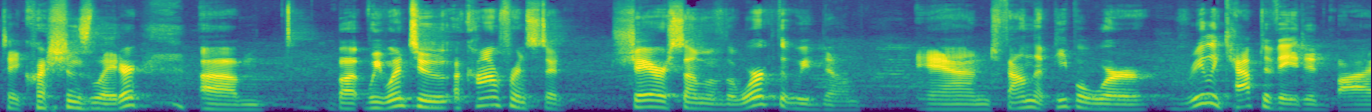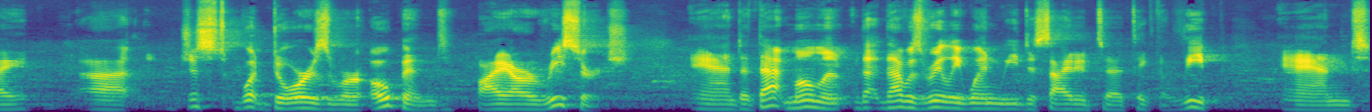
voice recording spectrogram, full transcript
take questions later. Um, but we went to a conference to share some of the work that we've done and found that people were really captivated by uh, just what doors were opened by our research. And at that moment, that, that was really when we decided to take the leap and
